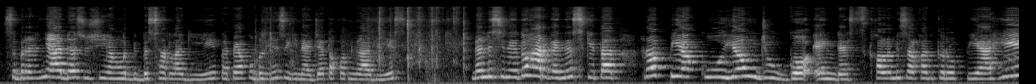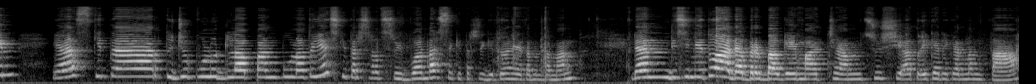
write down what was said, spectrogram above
sebenarnya ada sushi yang lebih besar lagi, tapi aku belinya segini aja takut nggak habis. Dan di sini tuh harganya sekitar rupiah kuyong jugo engdes. Kalau misalkan kerupiahin ya sekitar 70 80 atau ya sekitar 100 ribuan lah sekitar segituan ya teman-teman. Dan di sini tuh ada berbagai macam sushi atau ikan-ikan mentah.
